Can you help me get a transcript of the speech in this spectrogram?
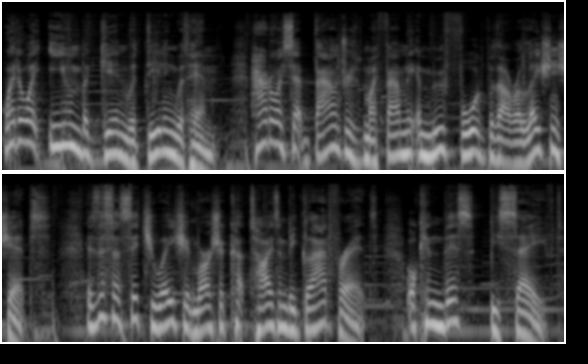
Where do I even begin with dealing with him? How do I set boundaries with my family and move forward with our relationships? Is this a situation where I should cut ties and be glad for it? Or can this be saved?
